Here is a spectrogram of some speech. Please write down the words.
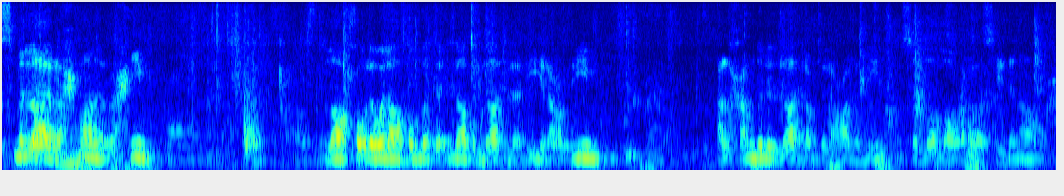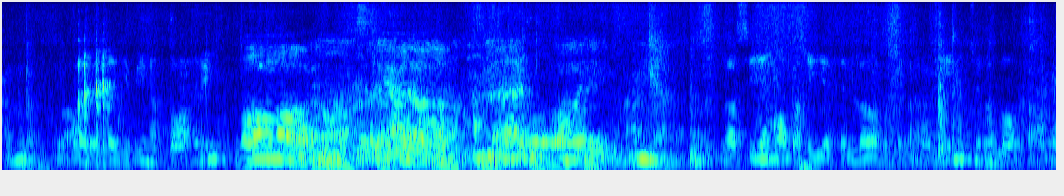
بسم الله الرحمن الرحيم. لا حول ولا قوة إلا بالله العلي العظيم. الحمد لله رب العالمين. صلى الله على سيدنا محمد وآل الطيبين الطاهرين. اللهم صل على محمد وآل محمد لا سيما بقية الله في الأرضين أجل الله تعالى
